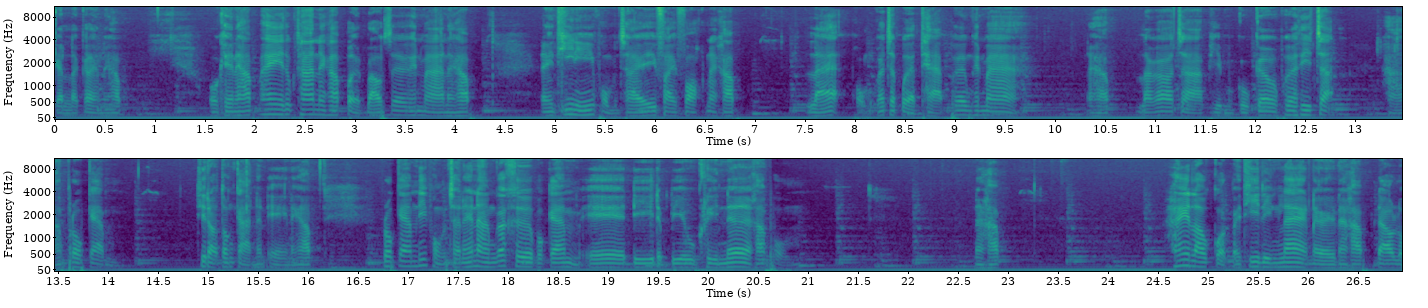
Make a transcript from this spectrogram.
กันแล้วกันนะครับ โอเคนะครับ ให้ทุกท่านนะครับเปิดเบราว์เซอร์ขึ้นมานะครับ ในที่นี้ผมใช้ Firefox นะครับ และผมก็จะเปิดแท็บเพิ่มขึ้นมานะครับ แล้วก็จะพิมพ์ Google เพื่อที่จะหาโปรแกรมที่เราต้องการนั่นเองนะครับ โปรแกรมที่ผมจะแนะนำก็คือโปรแกรม ADW Cleaner ครับผมนะครับ ให้เรากดไปที่ลิงก์แรกเลยนะครับ ดาวน์โหล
